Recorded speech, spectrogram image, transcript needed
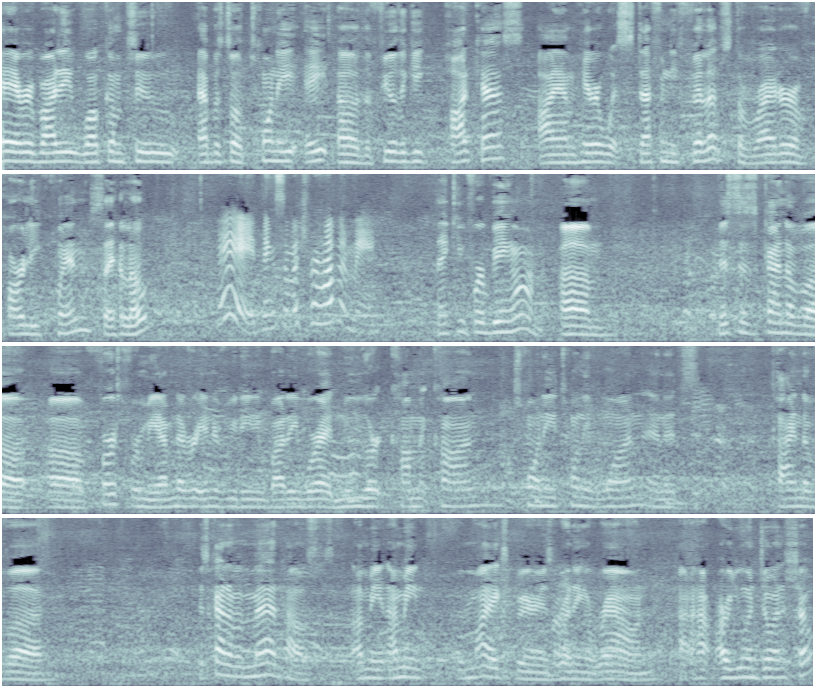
Hey, everybody, welcome to episode 28 of the Feel the Geek podcast. I am here with Stephanie Phillips, the writer of Harley Quinn. Say hello. Hey, thanks so much for having me. Thank you for being on. Um, this is kind of a, a first for me. I've never interviewed anybody. We're at New York Comic Con 2021, and it's kind of a it's kind of a madhouse. I mean, I mean, from my experience running around, are you enjoying the show?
